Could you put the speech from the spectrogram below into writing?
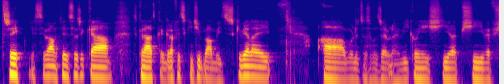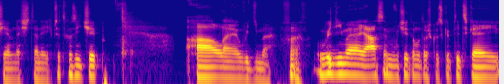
3, jestli vám to něco říká. Zkrátka grafický čip má být skvělý a bude to samozřejmě mnohem výkonnější, lepší ve všem než ten jejich předchozí čip. Ale uvidíme. uvidíme, já jsem vůči tomu trošku skeptický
